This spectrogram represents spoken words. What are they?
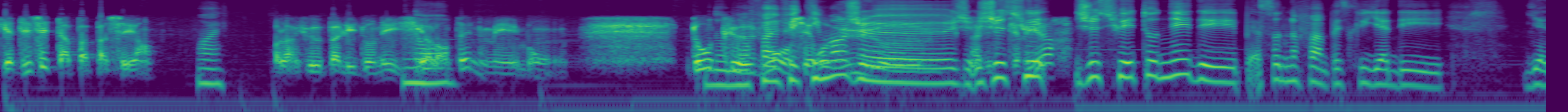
il y a des étapes à passer. Hein. Ouais. Voilà, je ne veux pas les donner ici Non. à l'antenne, mais bon. Donc, non, euh, mais enfin, nous, on s'est effectivement, je, euh, je, suis, je suis étonnée des personnes, enfin, parce qu'il y a des, il y a,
